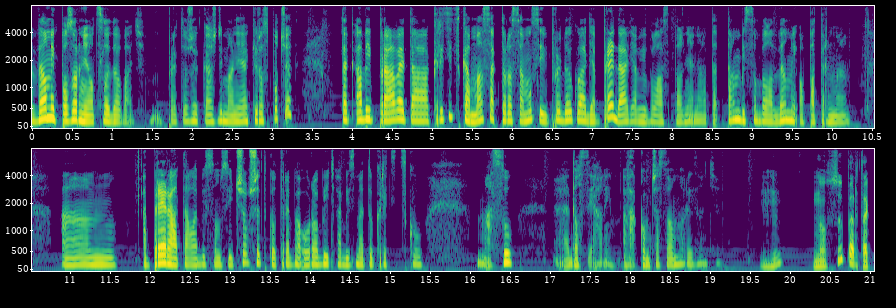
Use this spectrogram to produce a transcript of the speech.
veľmi pozorne odsledovať, pretože každý má nejaký rozpočet tak aby práve tá kritická masa, ktorá sa musí vyprodukovať a predať, aby bola splnená, tam by som bola veľmi opatrná. A, a prerátala by som si, čo všetko treba urobiť, aby sme tú kritickú masu e, dosiahli a v akom časovom horizonte. Mm-hmm. No super, tak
